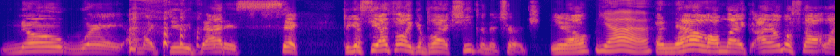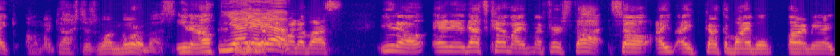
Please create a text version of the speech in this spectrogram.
no way. I'm like, dude, that is sick. Because see, I felt like a black sheep in the church, you know? Yeah. And now I'm like, I almost thought like, oh my gosh, there's one more of us, you know? Yeah, yeah, yeah. One of us, you know, and it, that's kind of my, my first thought. So I, I got the Bible, or I mean, I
